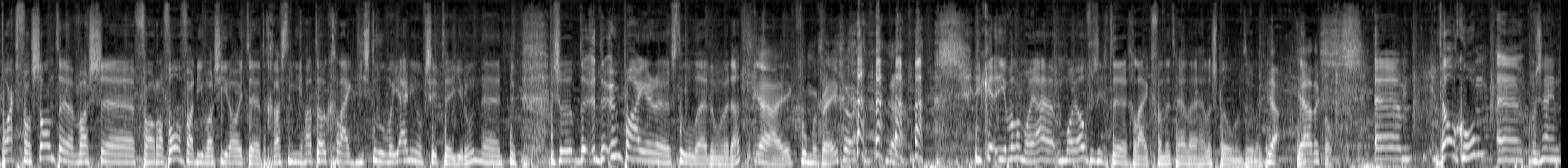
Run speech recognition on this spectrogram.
Bart van Santen was uh, van Ravolva, die was hier ooit uh, te gast. En die had ook gelijk die stoel waar jij nu op zit, Jeroen. dus de, de umpire stoel noemen we dat. Ja, ik voel me verheven. ja. je, je hebt wel een mooi, mooi overzicht gelijk van het hele, hele spul natuurlijk. Ja, ja. dat klopt. Um, welkom. we zijn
